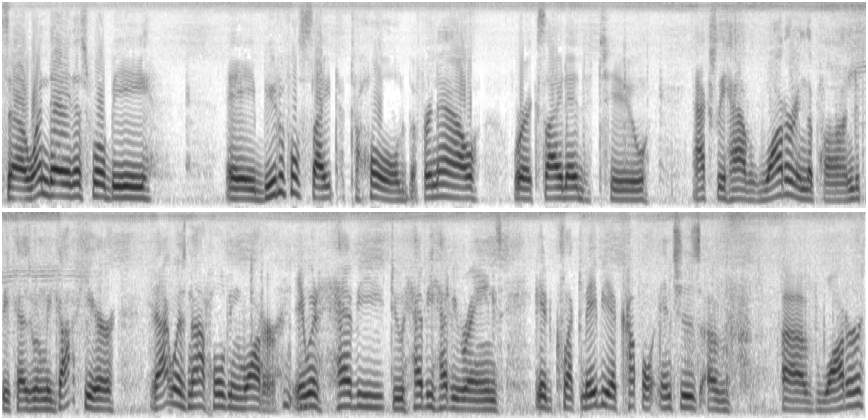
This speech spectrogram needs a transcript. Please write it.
So one day this will be a beautiful sight to hold, but for now we're excited to actually have water in the pond because when we got here, that was not holding water. It would heavy, do heavy, heavy rains. It'd collect maybe a couple inches of, of water,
